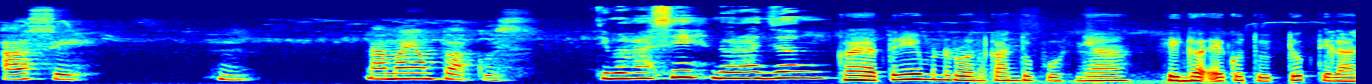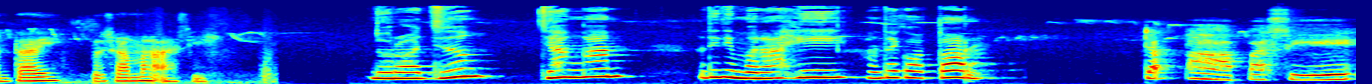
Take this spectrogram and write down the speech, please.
Asih. Hmm. Nama yang bagus. Terima kasih Nur Ajeng. Gayatri menurunkan tubuhnya hingga ikut duduk di lantai bersama Asih. Nur Ajeng, jangan. Nanti dimarahi, lantai kotor. Tidak apa-apa sih.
